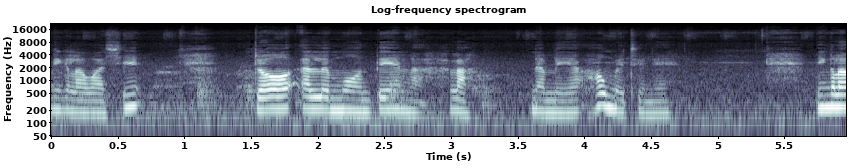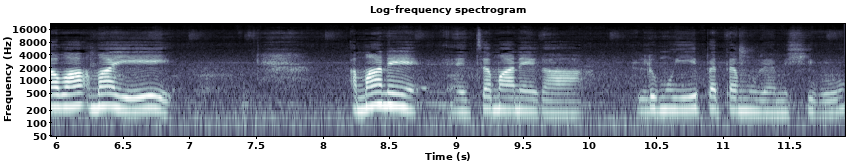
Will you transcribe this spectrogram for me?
မင်္ဂလာပါရှင်ဒေါ်အလမွန်တင်းလားဟလားနာမည်ကဟုတ်မယ်ထင်တယ်မင်္ဂလာပါအမရေအမနဲ့အဲကျမနဲ့ကလူမှုရေးပတ်သက်မှုလည်းမရှိဘူး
